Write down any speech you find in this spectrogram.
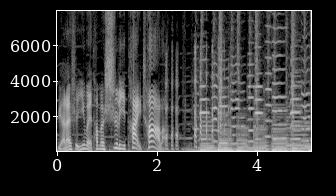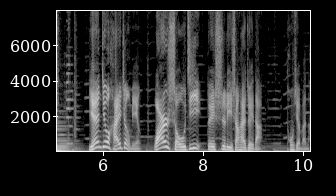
原来是因为他们视力太差了。研究还证明。玩手机对视力伤害最大，同学们呢，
